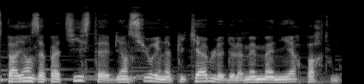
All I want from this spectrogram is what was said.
L'expérience zapatiste est bien sûr inapplicable de la même manière partout.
